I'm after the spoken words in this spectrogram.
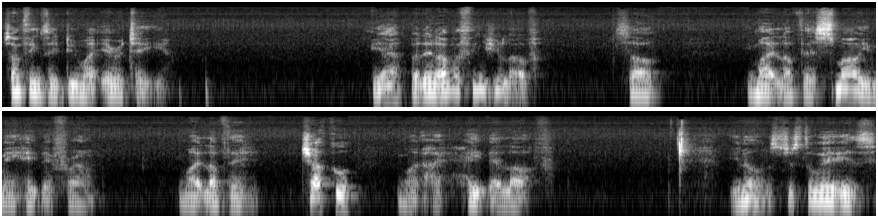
Some things they do might irritate you. Yeah, but then other things you love. So you might love their smile, you may hate their frown. You might love their chuckle, might hate their laugh. You know, it's just the way it is.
